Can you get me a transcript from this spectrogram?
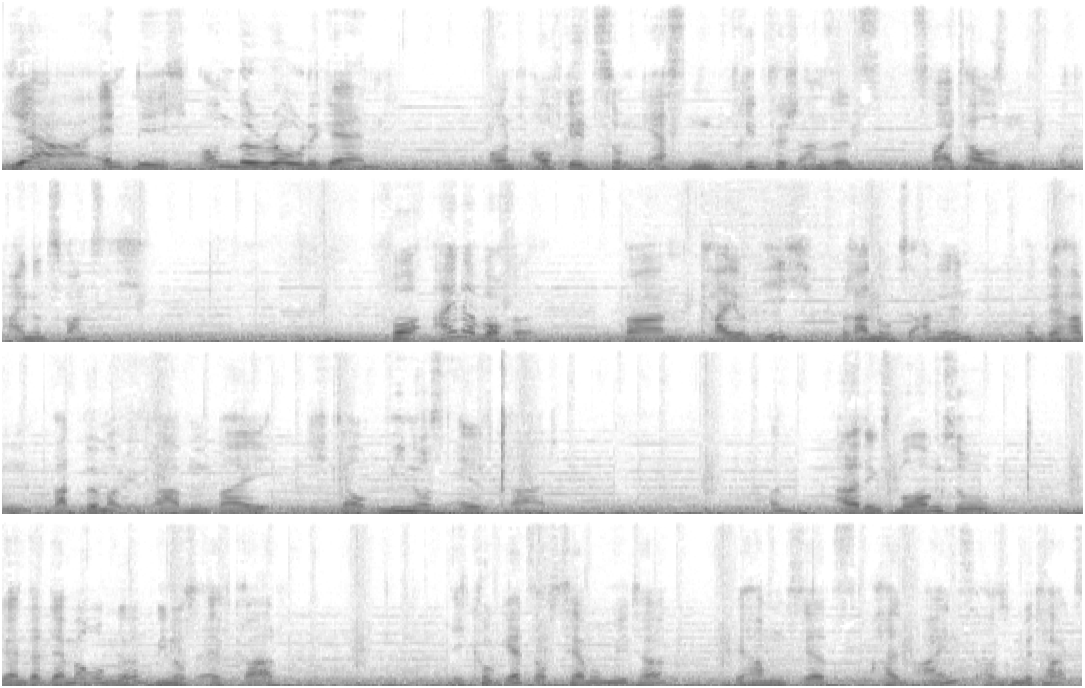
Ja, endlich on the road again. Und auf geht's zum ersten Friedfischansitz 2021. Vor einer Woche waren Kai und ich Brandungsangeln und wir haben Wattwürmer gegraben bei, ich glaube, minus 11 Grad. Und allerdings morgens so während der Dämmerung, ne? minus 11 Grad. Ich gucke jetzt aufs Thermometer. Wir haben es jetzt halb eins, also mittags,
